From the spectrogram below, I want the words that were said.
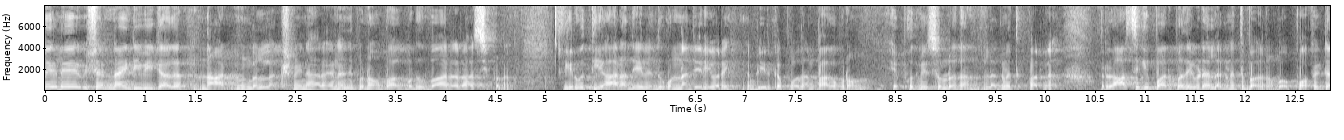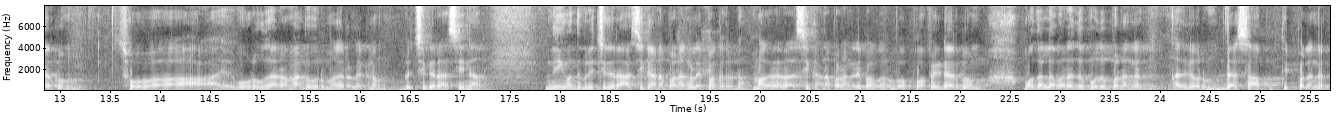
நேர்களே விஷன் நைன் டிவிக்காக நான் உங்கள் லக்ஷ்மி நாராயணன். இப்போ நம்ம பார்க்கும்போது வார ராசி பலன். இருபத்தி ஆறாம் தேதியிலேருந்து ஒன்றாம் தேதி வரை எப்படி இருக்க போதான்னு பார்க்க போகிறோம் எப்போதுமே சொல்கிறது தான் லக்னத்துக்கு பாருங்கள் ராசிக்கு பார்ப்பதை விட லக்னத்துக்கு பார்க்க ரொம்ப பர்ஃபெக்டாக இருக்கும். ஸோ ஒரு உதாரணமாக ஒரு மகர லக்னம் விருச்சிக ராசினா நீங்கள் வந்து விருச்சிக ராசிக்கான பலன்களை பார்க்கறதோட விட மகர ராசிக்கான பலன்களை பார்க்க ரொம்ப பர்ஃபெக்டாக இருக்கும். முதல்ல வர்றது பொது பழங்கள் அதுக்கப்புறம் தசாபுக்தி பலங்கள்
